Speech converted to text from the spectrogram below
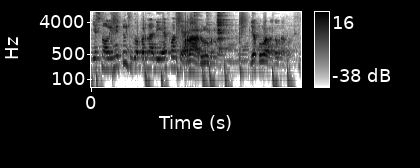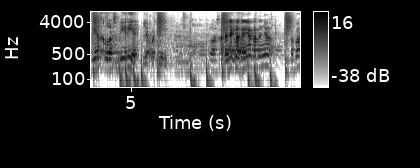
Just No Limit tuh juga pernah di Evos ya? Pernah dulu pernah. Dia keluar tahu kenapa. Dia keluar sendiri ya? Dia keluar sendiri. Keluar Katanya katanya katanya apa?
